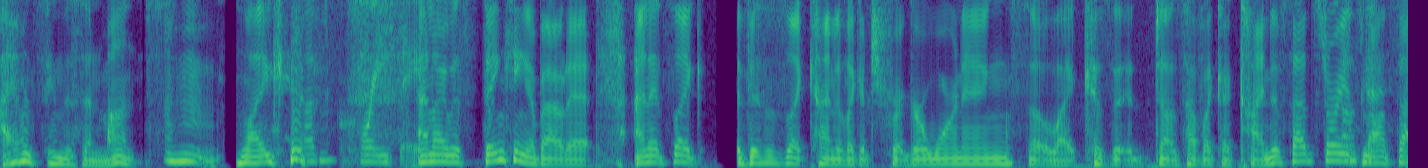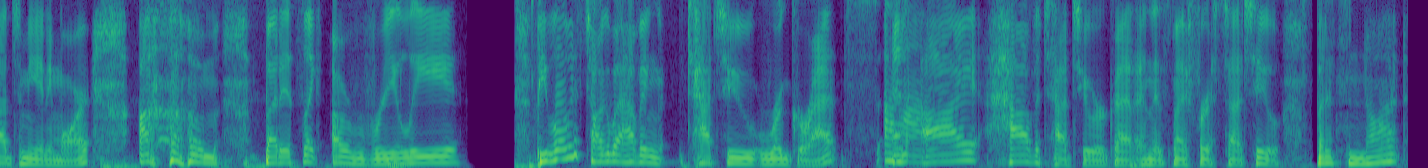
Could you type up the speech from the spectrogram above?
I haven't seen this in months. Mhm. Like That's crazy. and I was thinking about it, and it's like this is like kind of like a trigger warning. So like, because it does have like a kind of sad story. It's not sad to me anymore, um, but it's like a really. People always talk about having tattoo regrets, and Uh-huh. I have a tattoo regret, and it's my first tattoo, but it's not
